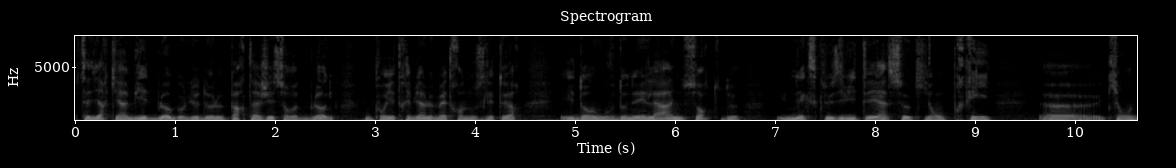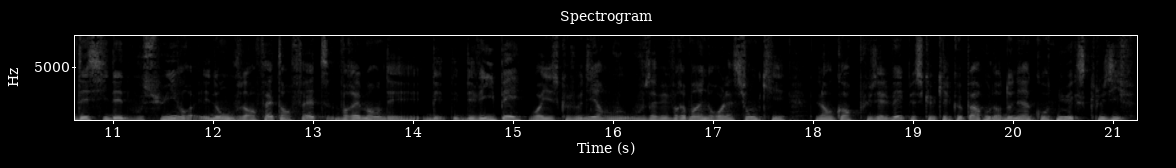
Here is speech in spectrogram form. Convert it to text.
C'est-à-dire qu'il y a un billet de blog, au lieu de le partager sur votre blog, vous pourriez très bien le mettre en newsletter et donc vous donner là une sorte de une exclusivité à ceux qui ont pris euh, qui ont décidé de vous suivre et donc vous en faites en fait vraiment des, des, VIP. Vous voyez ce que je veux dire? Vous, avez vraiment une relation qui est là encore plus élevée puisque quelque part vous leur donnez un contenu exclusif.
